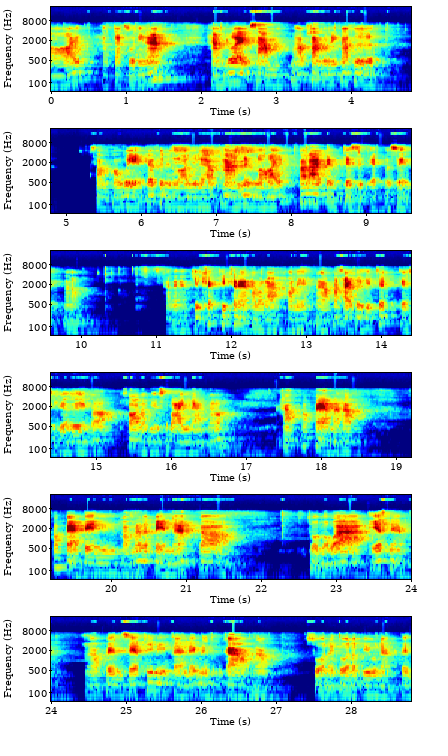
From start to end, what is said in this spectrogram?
7,100จากส่วนนี้นะ หารด้วยซัมนะครับซัมตัวนี้ก็คือซัมของเวทก็คือ 100 อยู่แล้ว หาร 100 ก็ได้เป็น 71%นะครับคะแนนคิดคิดคะแนนธรรมดาข้อนี้นะครับถ้าใครเคยคิดเกรดเฉลี่ยตัวเองก็ข้อแบบนี้สบายอยู่แล้วเนาะครับข้อ8นะครับ ข้อ 8 เป็นความน่าจะเป็นนะก็โจทย์บอกว่า S เนี่ยนะครับเป็นเซตที่มีแต่เลข1ถึง9นะครับ ส่วนในตัว W เนี่ยเป็น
